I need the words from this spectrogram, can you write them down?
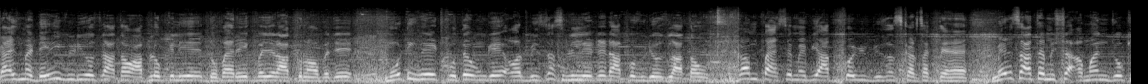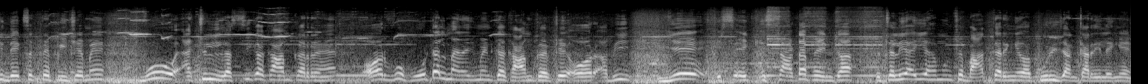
गाइज़ मैं डेली वीडियोस लाता हूँ आप लोग के लिए। दोपहर एक बजे, रात को नौ बजे। मोटिवेट होते होंगे और बिज़नेस रिलेटेड आपको वीडियोस लाता हूँ। कम पैसे में भी आप कोई भी बिज़नेस कर सकते हैं। मेरे साथ है मिस्टर अमन, जो कि देख सकते हैं पीछे में। वो एक्चुअली लस्सी का काम कर रहे हैं और वो होटल मैनेजमेंट का काम करके और अभी ये इस एक स्टार्टअप है इनका। तो चलिए आइए, हम उनसे बात करेंगे और पूरी जानकारी लेंगे।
